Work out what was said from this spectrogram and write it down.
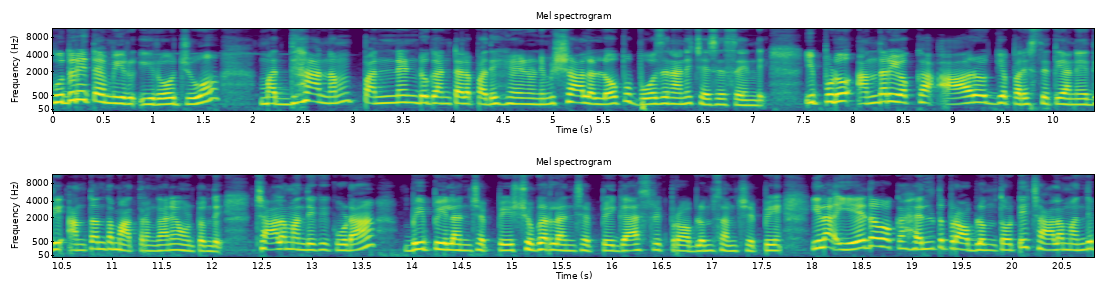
కుదిరితే మీరు ఈరోజు మధ్యాహ్నం పన్నెండు గంటల పదిహేను నిమిషాల లోపు భోజనాన్ని చేసేసేయండి. ఇప్పుడు అందరి యొక్క ఆరోగ్య పరిస్థితి అనేది అంతంత మాత్రంగానే ఉంటుంది. చాలామందికి కూడా బీపీలు అని చెప్పి షుగర్లు అని చెప్పి గ్యాస్ట్రిక్ ప్రాబ్లమ్స్ అని చెప్పి ఇలా ఏదో ఒక హెల్త్ ప్రాబ్లం తోటి చాలామంది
